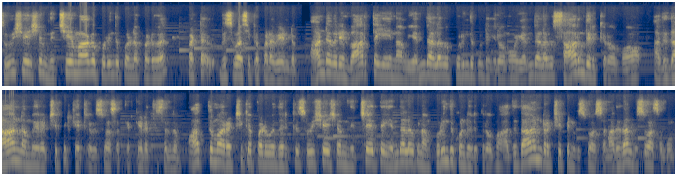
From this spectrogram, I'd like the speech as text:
சுவிசேஷம் நிச்சயமாக புரிந்து கொள்ளப்படுவ பட்ட விசுவாசிக்கப்பட வேண்டும். ஆண்டவரின் வார்த்தையை நாம் எந்த அளவு புரிந்து கொண்டுகிறோமோ எந்த அளவு சார்ந்து இருக்கிறோமோ அதுதான் நம்மை ரட்சிப்பிற்கேற்ற விசுவாசத்திற்கு எடுத்து செல்லும். ஆத்மா ரட்சிக்கப்படுவதற்கு சுவிசேஷம் நிச்சயத்தை எந்த அளவுக்கு நாம் புரிந்து கொண்டிருக்கிறோமோ அதுதான் ரட்சிப்பின் விசுவாசம் அதுதான் விசுவாசமும்.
